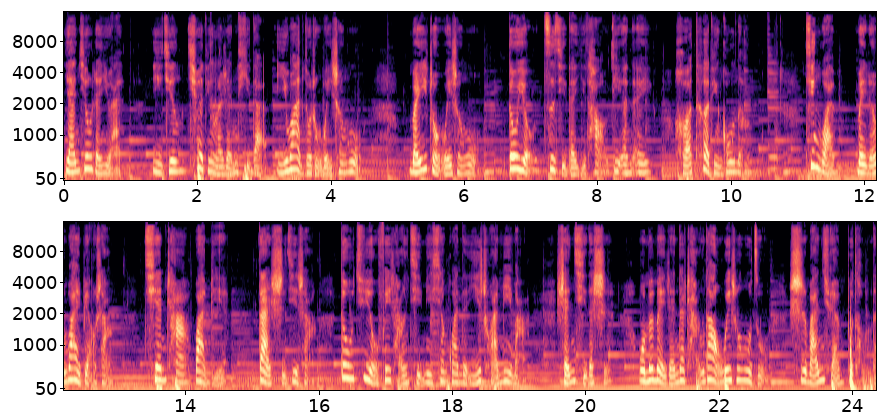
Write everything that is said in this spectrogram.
研究人员已经确定了人体的一万多种微生物，每一种微生物。都有自己的一套 DNA 和特定功能，尽管每人外表上千差万别，但实际上都具有非常紧密相关的遗传密码。神奇的是，我们每人的肠道微生物组是完全不同的。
